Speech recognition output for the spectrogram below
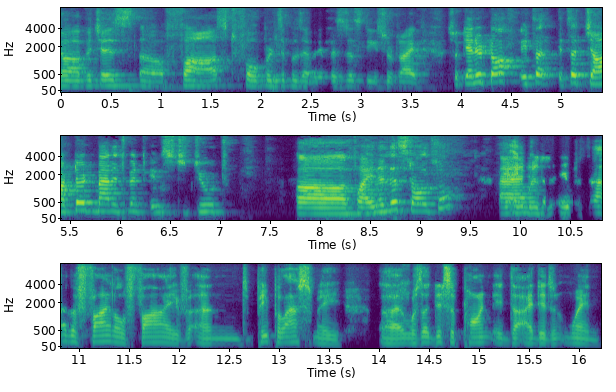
uh, which is uh, Fast: Four Principles Every Business Needs to Try. So can you talk? It's a it's a Chartered Management Institute uh, finalist also. And it was it was out of the final five, and people asked me, uh, was I disappointed that I didn't win?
